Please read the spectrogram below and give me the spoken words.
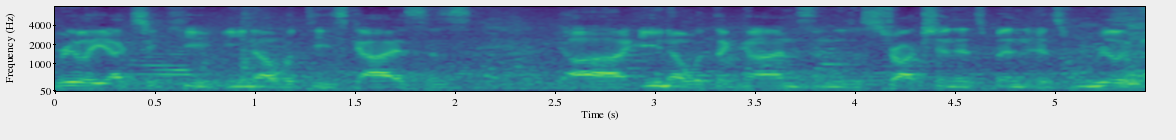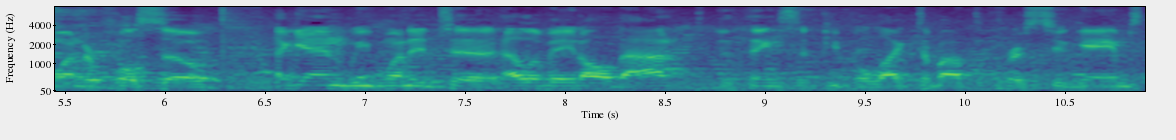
really execute, you know, with these guys. Is uh, you know, with the guns and the destruction. It's been it's really wonderful. So again, we wanted to elevate all that, the things that people liked about the first two games,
